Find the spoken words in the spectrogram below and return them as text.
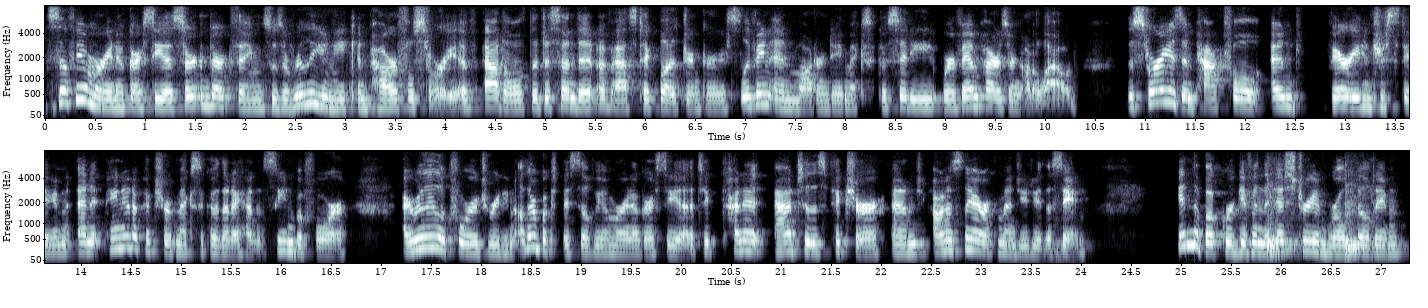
Silvia Moreno Garcia's Certain Dark Things was a really unique and powerful story of Atl, the descendant of Aztec blood drinkers, living in modern day Mexico City where vampires are not allowed. The story is impactful and very interesting, and it painted a picture of Mexico that I hadn't seen before. I really look forward to reading other books by Silvia Moreno Garcia to kind of add to this picture, and honestly, I recommend you do the same. In the book, we're given the history and world building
